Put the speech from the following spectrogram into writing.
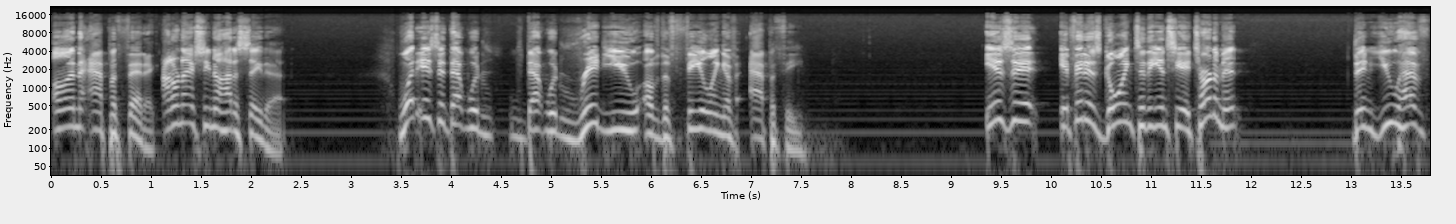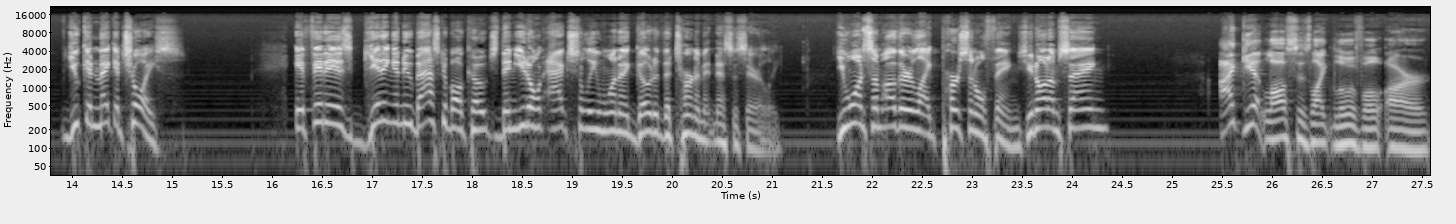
unapathetic? I don't actually know how to say that. What is it that would that would rid you of the feeling of apathy? Is it if it is going to the NCAA tournament, then you have you can make a choice. If it is getting a new basketball coach, then you don't actually want to go to the tournament necessarily. You want some other like personal things. You know what I'm saying? I get losses like Louisville are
